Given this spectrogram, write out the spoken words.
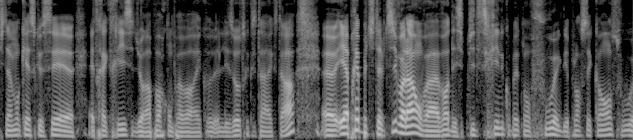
finalement qu'est-ce que c'est euh, être actrice et du rapport qu'on peut avoir avec euh, les autres etc etc Euh, et après petit à petit voilà on va avoir des split screens complètement fous avec des plans séquences où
